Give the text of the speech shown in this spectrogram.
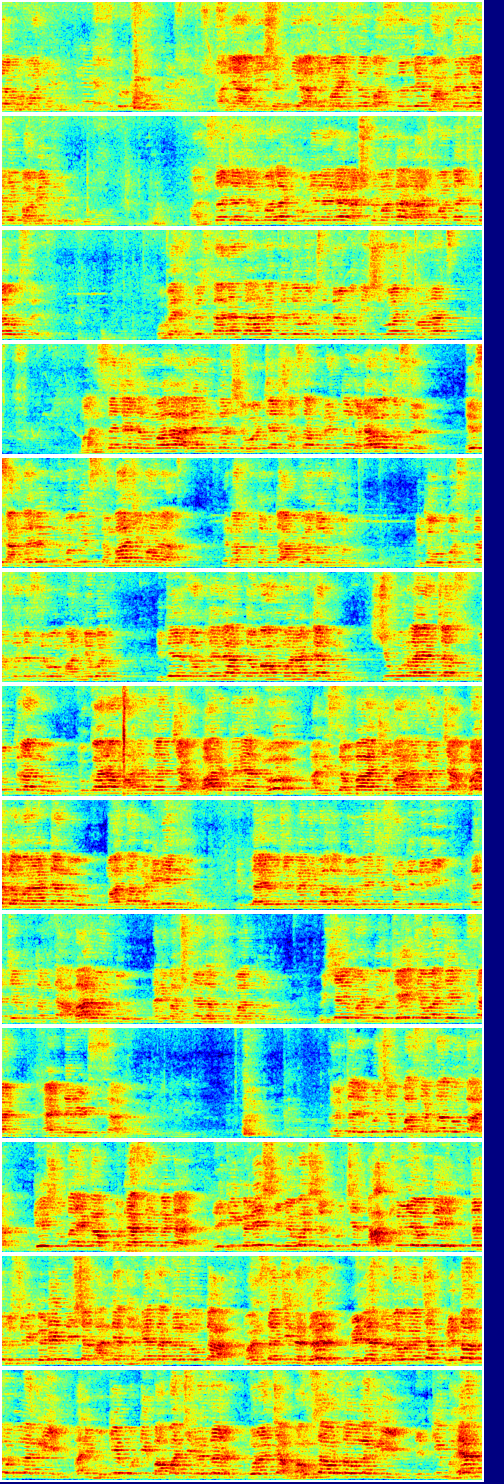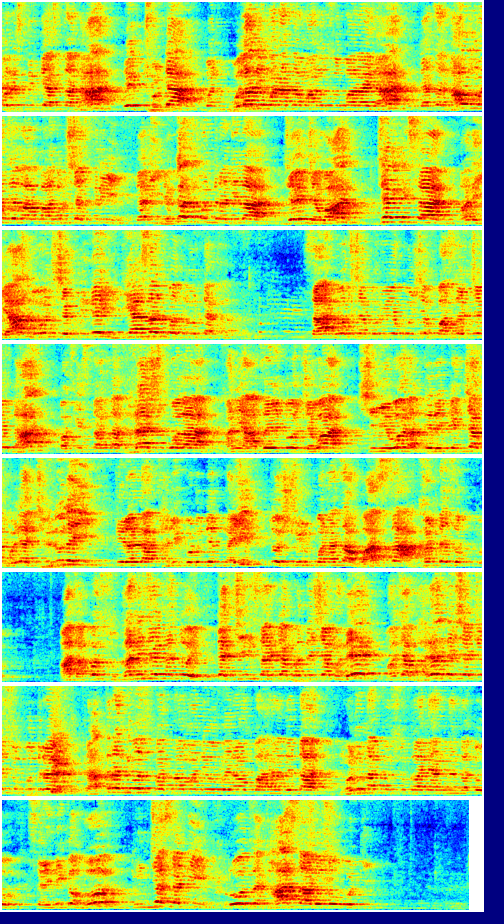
तुळजा भवानी आणि आदिशक्ती आदिमाईचं वात्सल्य मांगल्य आणि पावित्र्य. माणसाच्या जन्माला घेऊन येणाऱ्या राष्ट्रमाता राजमाता जिजाऊ साहेब. उभ्या हिंदुस्थानाचा आराध्यदेव छत्रपती शिवाजी महाराज. माणसाच्या जन्माला आल्यानंतर शेवटच्या श्वासापर्यंत लढावं कसं हे सांगणारे धर्मवीर संभाजी महाराज यांना प्रथमतः अभिवादन करतो. इथं उपस्थित असलेले सर्व मान्यवर इथे जमलेल्या तमाम मराठ्यांनो शिवरायांच्या सुपुत्रांनो तुकाराम महाराजांच्या वारकऱ्यांनो आणि संभाजी महाराजांच्या मर्द मराठ्यांनो माता भगिनींनो इथल्या आयोजकांनी मला बोलण्याची संधी दिली. त्यांचे प्रथमतः आभार मानतो आणि भाषणाला सुरुवात करतो. विषय मांडतो जय जवान जय किसान. ऍट द रेट किसान खरतर एकोणीशे पासष्टचा तो काळ. देश होता एका मोठ्या संकटात. एकीकडे सीमेवर शत्रूचे दात खिळले होते तर दुसरीकडे देशात अन्य धान्याचा कल नव्हता माणसाची नजर मेल्या जनावराच्या प्रेतावर पडू लागली आणि भुकेपोटी बापाची नजर पोरांच्या मांसावर जाऊ लागली. इतकी भयान परिस्थिती असताना एक छोटा पण पोलादी मनाचा माणूस उभा राहिला. त्याचं नाव म्हणजे लाल बहादूर शास्त्री. त्यांनी एकच मंत्र दिला जय जवान जय किसान. आणि या दोन शक्तीने इतिहासच बदलून टाकला. साठ वर्षापूर्वी एकोणीशे पासष्टच्या युद्धात पाकिस्तानला धडा शिकवला. आणि आजही तो जवान सीमेवर अतिरेक्यांच्या गोळ्या झेलूनही तिरंगा खाली पडू देत नाही तो शूरपणाचा वारसा अखंड जपतो. आज आपण सुखाने जे खातोय त्या चीन सारख्या प्रदेशामध्ये माझ्या भारत देशाचे सुपुत्र रात्रंदिवस बर्फामध्ये उभे राहून पहारा देतात. म्हणून आपण सुखाने अन्न खातो. सैनिक हो तुमच्यासाठी रोज घास आडवतो ओटी.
